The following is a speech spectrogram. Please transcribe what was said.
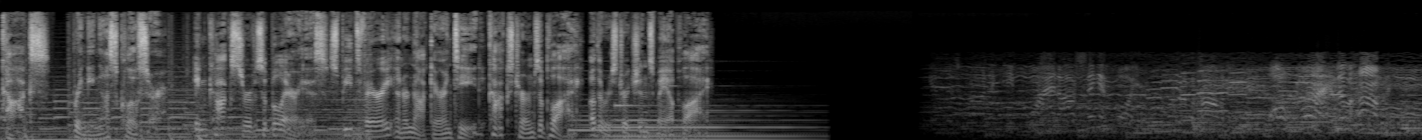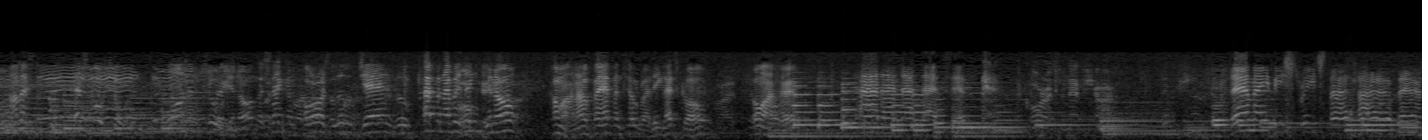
Cox, bringing us closer. In Cox serviceable areas, speeds vary and are not guaranteed. Cox terms apply, other restrictions may apply. you know. The second chorus, a little jazz, a little pep and everything, you know. Come on, now vamp until ready. Let's go. Go on, Herb. Da, da, da, that's it. The chorus in F sharp. There may be streets that have their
